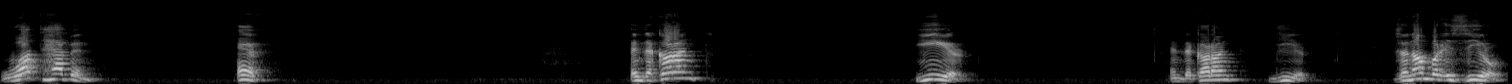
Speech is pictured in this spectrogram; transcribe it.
What happened if in the current year in the current year the number is zero.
